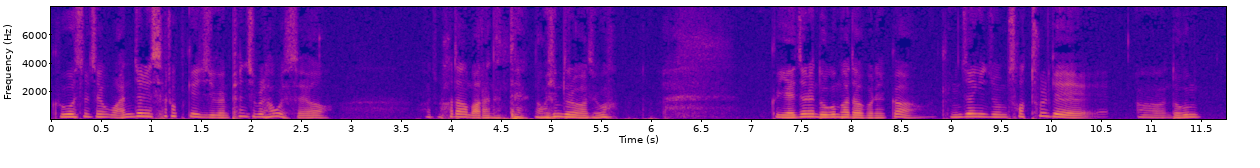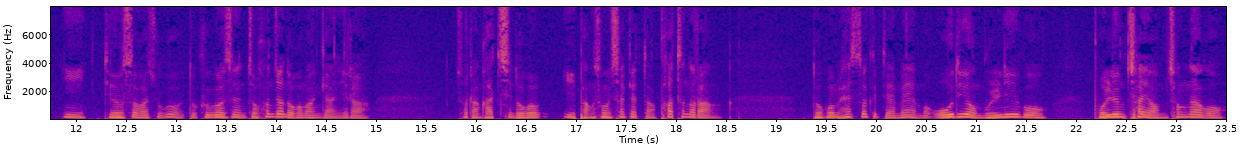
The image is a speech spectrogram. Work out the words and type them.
그것을 제가 완전히 새롭게 지금 편집을 하고 있어요. 좀 하다가 말았는데 너무 힘들어가지고. 그 예전에 녹음하다 보니까 굉장히 좀 서툴게 어, 녹음이 되었어가지고 또 그것은 저 혼자 녹음한 게 아니라 저랑 같이 녹음 이 방송을 시작했던 파트너랑 녹음을 했었기 때문에 뭐 오디오 물리고 볼륨 차이 엄청나고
